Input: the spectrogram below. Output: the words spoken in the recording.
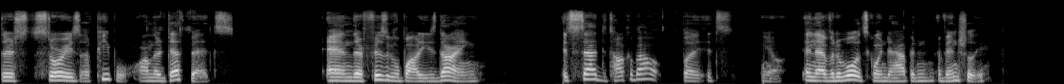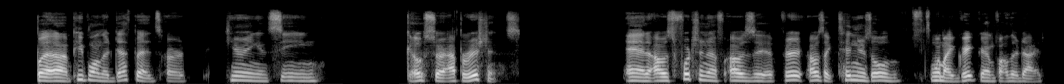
There's stories of people on their deathbeds and their physical body is dying. It's sad to talk about, but it's you know inevitable. It's going to happen eventually. But uh, people on their deathbeds are hearing and seeing ghosts or apparitions. And I was fortunate enough. I was a very, I was like ten years old when my great grandfather died,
